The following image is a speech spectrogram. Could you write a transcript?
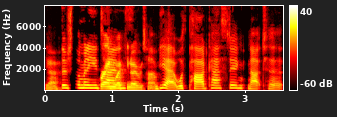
yeah There's so many brain times, working overtime Yeah, with podcasting, not to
